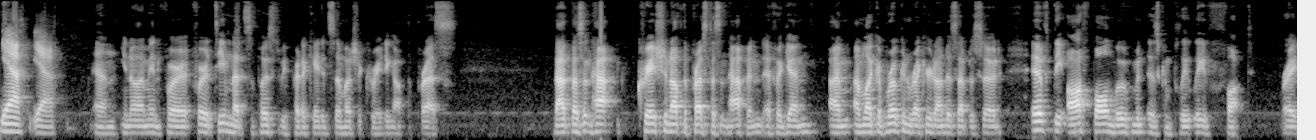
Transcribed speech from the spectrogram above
Yeah, yeah. And you know, I mean, for for a team that's supposed to be predicated so much at creating off the press, that doesn't happen. Creation off the press doesn't happen. If again, I'm I'm like a broken record on this episode. If the off ball movement is completely fucked, right?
